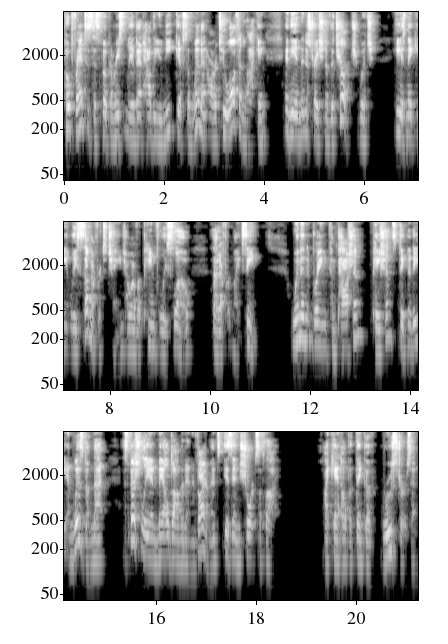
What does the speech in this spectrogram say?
Pope Francis has spoken recently about how the unique gifts of women are too often lacking in the administration of the church, which he is making at least some effort to change, however painfully slow that effort might seem. women bring compassion, patience, dignity, and wisdom that, especially in male dominant environments, is in short supply. I can't help but think of roosters and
